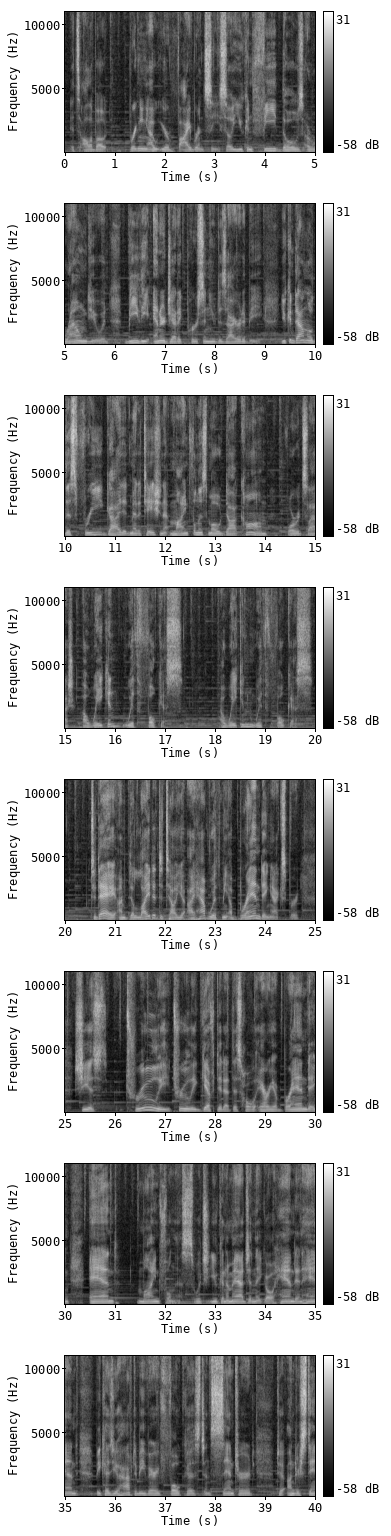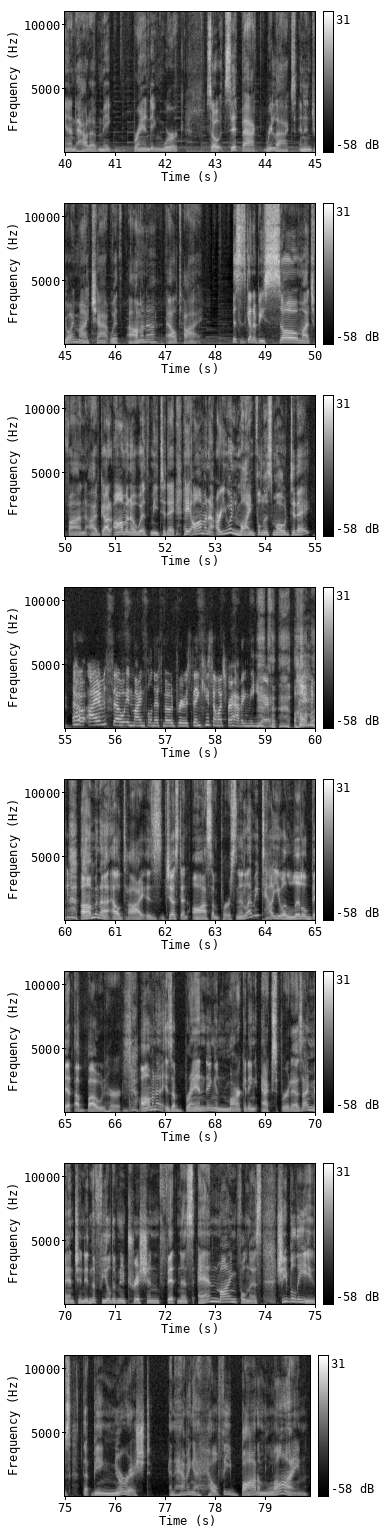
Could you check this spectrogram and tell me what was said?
It's all about bringing out your vibrancy so you can feed those around you and be the energetic person you desire to be. You can download this free guided meditation at mindfulnessmode.com forward slash awaken with focus. Awaken with focus. Today, I'm delighted to tell you I have with me a branding expert. She is truly, truly gifted at this whole area of branding and mindfulness, which you can imagine they go hand in hand because you have to be very focused and centered to understand how to make branding work. So sit back, relax, and enjoy my chat with Amina Altai. This is going to be so much fun. I've got Amina with me today. Hey, Amina, are you in mindfulness mode today? Oh, I am so in mindfulness mode, Bruce. Thank you so much for having me here. um, Amina Altai is just an awesome person. And let me tell you a little bit about her. Amina is a branding and marketing expert, as I mentioned, in the field of nutrition, fitness, and mindfulness. She believes that being nourished and having a healthy bottom line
